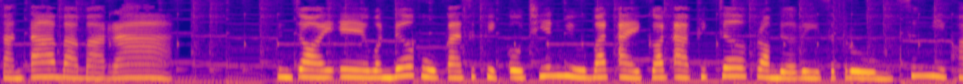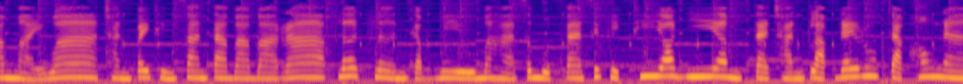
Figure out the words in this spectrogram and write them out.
Santa Barbara Enjoy a wonderful Pacific Ocean view but I got a picture from the restroom ซึ่งมีความหมายว่า ฉันไปถึงซานตาบาบาราเพลิดเพลินกับวิว มหาสมุทรแปซิฟิกที่ยอดเยี่ยม แต่ฉันกลับได้รูปจากห้องน้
